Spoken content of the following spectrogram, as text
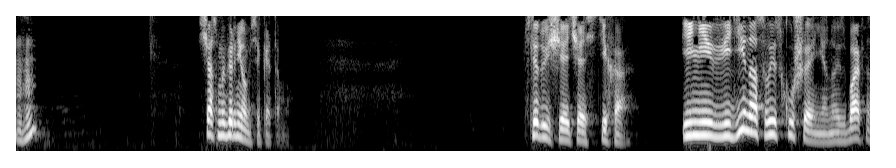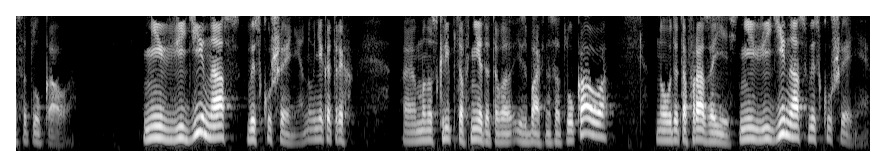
Угу. Сейчас мы вернемся к этому. Следующая часть стиха. «И не введи нас в искушение, но избавь нас от лукавого». «Не введи нас в искушение». Ну, в некоторых э, манускриптов нет этого «избавь нас от лукавого», но вот эта фраза есть. «Не введи нас в искушение».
